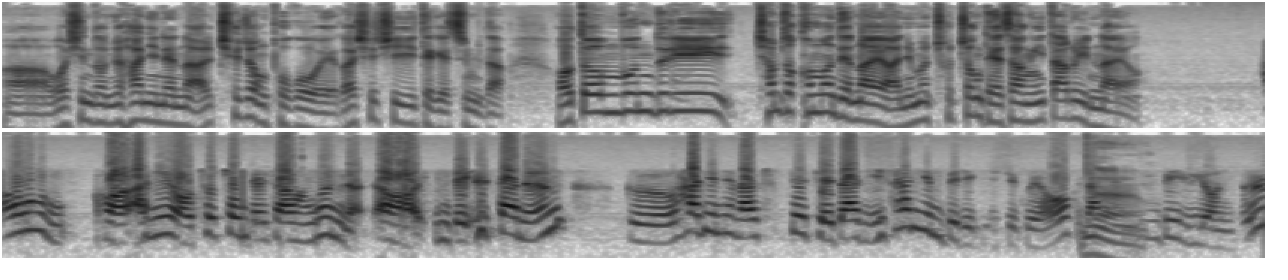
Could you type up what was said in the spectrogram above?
어, 워싱턴주 한인의 날 최종 보고회가 실시되겠습니다. 어떤 분들이 참석하면 되나요? 아니면 초청 대상이 따로 있나요? 어, 어, 아니요. 초청 대상은 어, 이제 일단은 그 한인의 날 축제 재단 이사님들이 계시고요. 그다음에 네. 준비위원들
